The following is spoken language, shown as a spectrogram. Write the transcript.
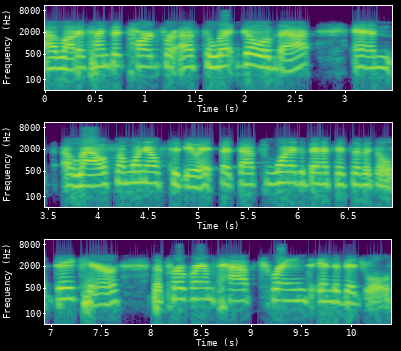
A lot of times it's hard for us to let go of that and allow someone else to do it, but that's one of the benefits of adult daycare. The programs have trained individuals.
